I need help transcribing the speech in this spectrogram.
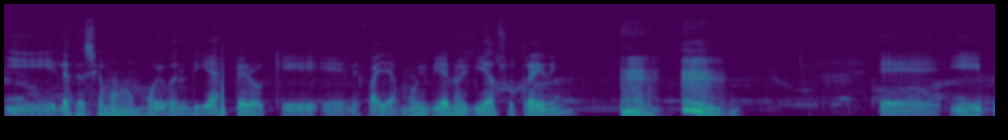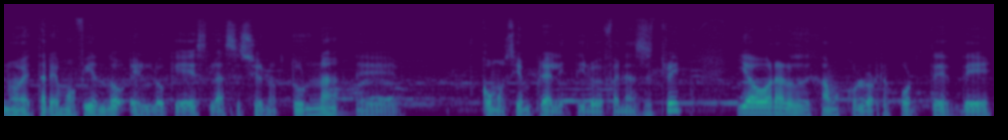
Y les deseamos un muy buen día. Espero que eh, les vaya muy bien hoy día su trading. Eh, y nos estaremos viendo en lo que es la sesión nocturna. Eh, como siempre al estilo de Finance Street. Y ahora los dejamos con los reportes de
